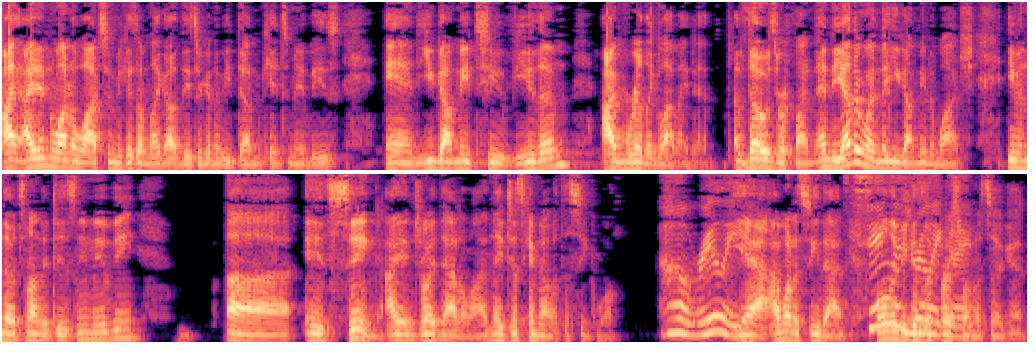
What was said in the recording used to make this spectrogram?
I, I didn't want to watch them because I'm like, oh, these are going to be dumb kids movies. And you got me to view them. I'm really glad I did. Those were fun. And the other one that you got me to watch, even though it's not a Disney movie, uh, is Sing. I enjoyed that a lot. And they just came out with a sequel. Oh, really? Yeah, I want to see that. Sing Only because really the first good. one was so good.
